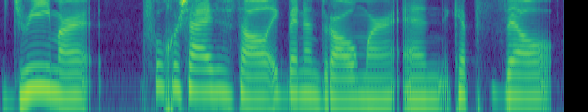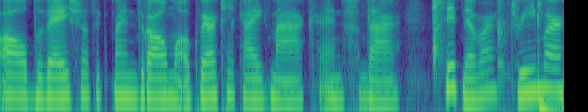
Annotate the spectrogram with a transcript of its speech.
Dreamer, vroeger zei ze het al, ik ben een dromer. En ik heb wel al bewezen dat ik mijn dromen ook werkelijkheid maak. En vandaar dit nummer, Dreamer.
